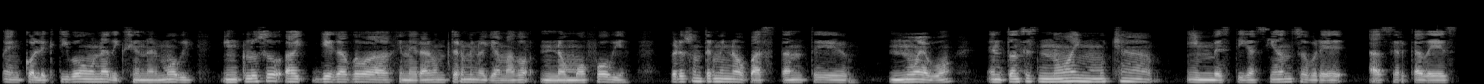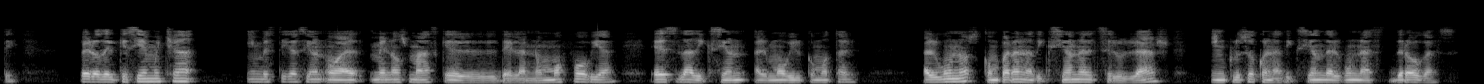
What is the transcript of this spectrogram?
en colectivo una adicción al móvil. Incluso ha llegado a generar un término llamado nomofobia, pero es un término bastante nuevo, entonces no hay mucha investigación sobre acerca de este, pero del que sí hay mucha investigación, o al menos más que el de la nomofobia, es la adicción al móvil como tal. Algunos comparan la adicción al celular incluso con la adicción de algunas drogas,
